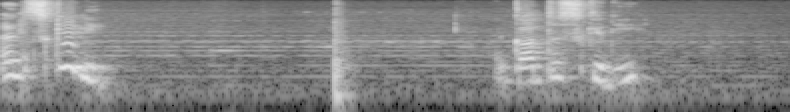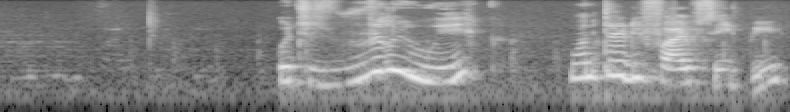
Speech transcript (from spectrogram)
And Skitty. I got the Skitty. Which is really weak. 135 CP.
